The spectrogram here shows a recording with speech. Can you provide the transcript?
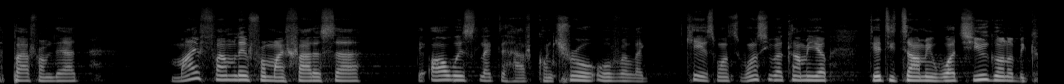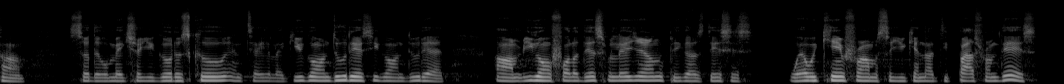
Apart from that, my family from my father's side, they always like to have control over like kids. Once once you are coming up, they tell me what you're gonna become. So they will make sure you go to school and tell you like you're gonna do this, you're gonna do that. Um, you're gonna follow this religion because this is where we came from, so you cannot depart from this.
